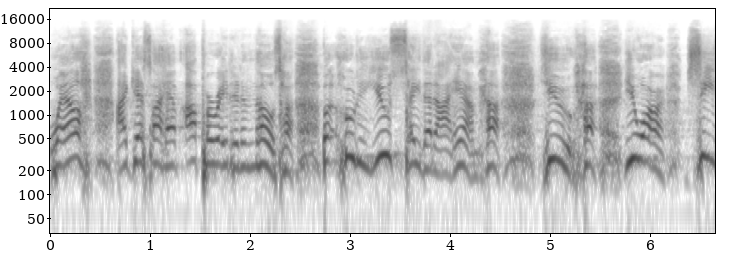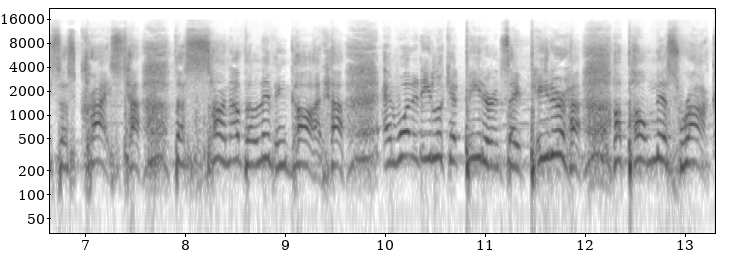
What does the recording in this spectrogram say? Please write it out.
Well, I guess I have operated in those. But who do you say that I am? You, you are Jesus Christ, the Son of the living God. And what did he look at Peter and say? Peter, upon this rock.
